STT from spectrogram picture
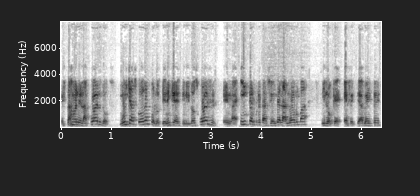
estaban en el acuerdo. Muchas cosas pues lo tienen que definir los jueces en la interpretación de la norma y lo que efectivamente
